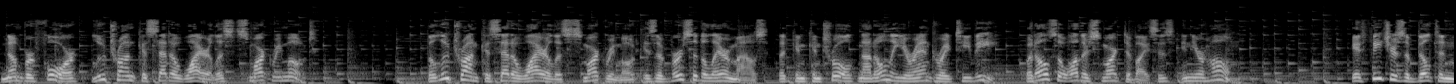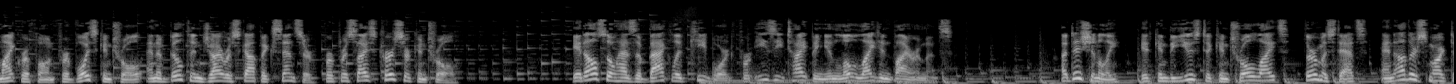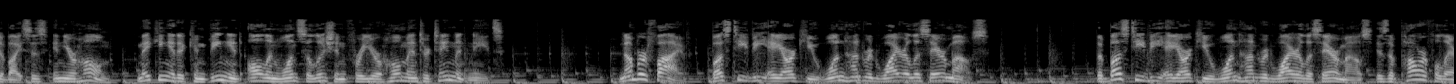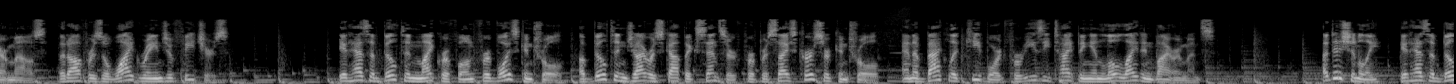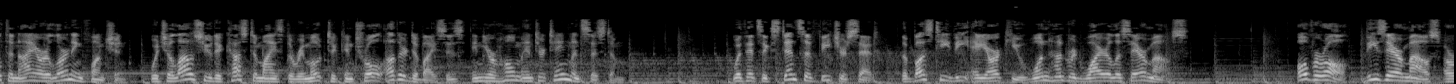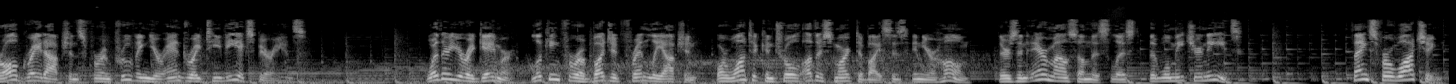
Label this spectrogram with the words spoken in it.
Number 4, Lutron Caseta Wireless Smart Remote. The Lutron Caseta Wireless Smart Remote is a versatile air mouse that can control not only your Android TV, but also other smart devices in your home. It features a built-in microphone for voice control and a built-in gyroscopic sensor for precise cursor control. It also has a backlit keyboard for easy typing in low-light environments. Additionally, it can be used to control lights, thermostats, and other smart devices in your home, making it a convenient all-in-one solution for your home entertainment needs. Number 5, Buzz TV ARQ100 Wireless Air Mouse. The Buzz TV ARQ100 Wireless Air Mouse is a powerful air mouse that offers a wide range of features. It has a built-in microphone for voice control, a built-in gyroscopic sensor for precise cursor control, and a backlit keyboard for easy typing in low-light environments. Additionally, it has a built-in IR learning function, which allows you to customize the remote to control other devices in your home entertainment system. With its extensive feature set, the Buzz TV ARQ100 Wireless Air Mouse. Overall, these Air Mouse are all great options for improving your Android TV experience. Whether you're a gamer, looking for a budget-friendly option, or want to control other smart devices in your home, there's an Air Mouse on this list that will meet your needs. Thanks for watching.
